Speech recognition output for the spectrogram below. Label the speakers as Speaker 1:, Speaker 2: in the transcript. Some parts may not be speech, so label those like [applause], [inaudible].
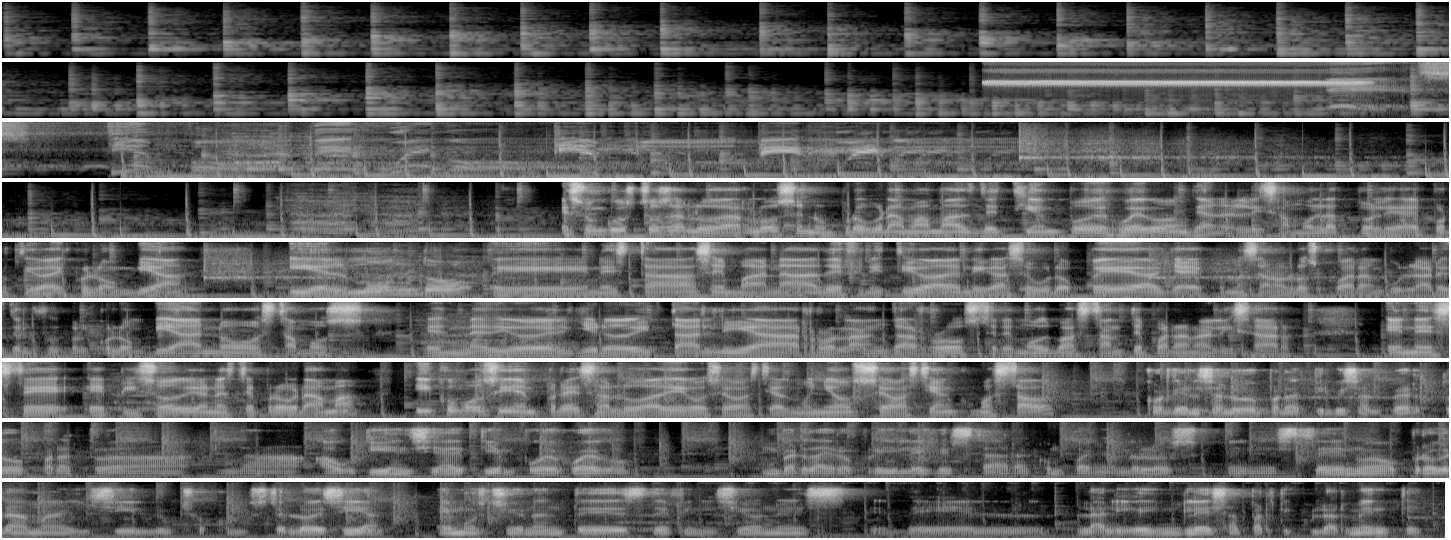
Speaker 1: Thank you. Es un gusto saludarlos en un programa más de tiempo de juego donde analizamos la actualidad deportiva de Colombia y el mundo eh, en esta semana definitiva de ligas europeas. Ya comenzaron los cuadrangulares del fútbol colombiano, estamos en medio del Giro de Italia, Roland Garros, tenemos bastante para analizar en este episodio, en este programa. Y como siempre, saluda a Diego Sebastián Muñoz. Sebastián, ¿cómo ha estado?
Speaker 2: Cordial saludo para ti Luis Alberto, para toda la audiencia de tiempo de juego un verdadero privilegio estar acompañándolos en este nuevo programa y sí, Lucho, como usted lo decía, emocionantes definiciones de la liga inglesa particularmente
